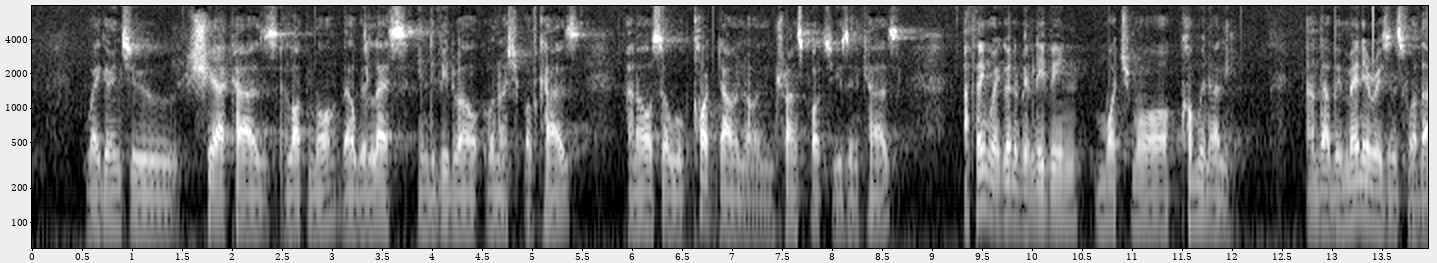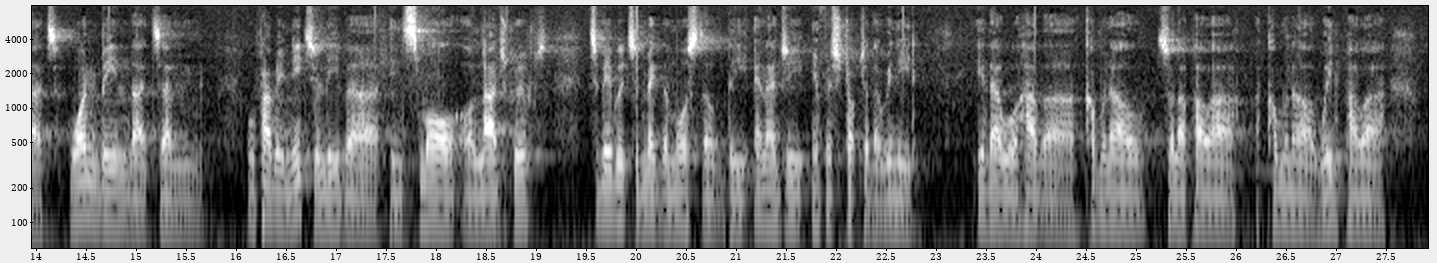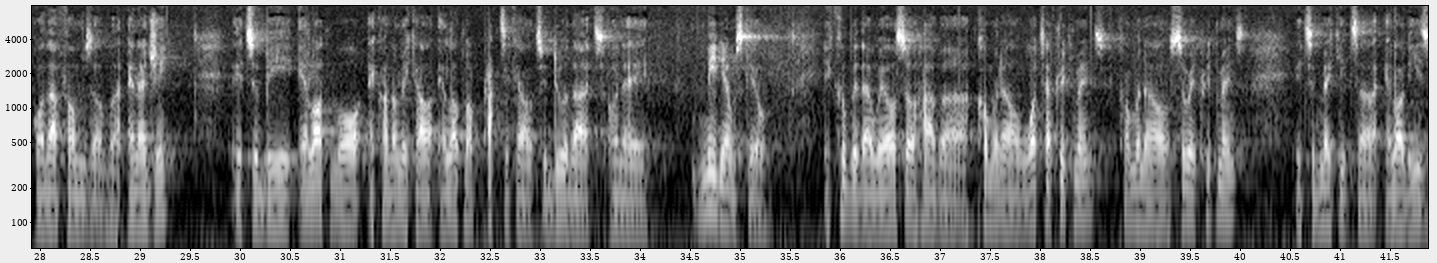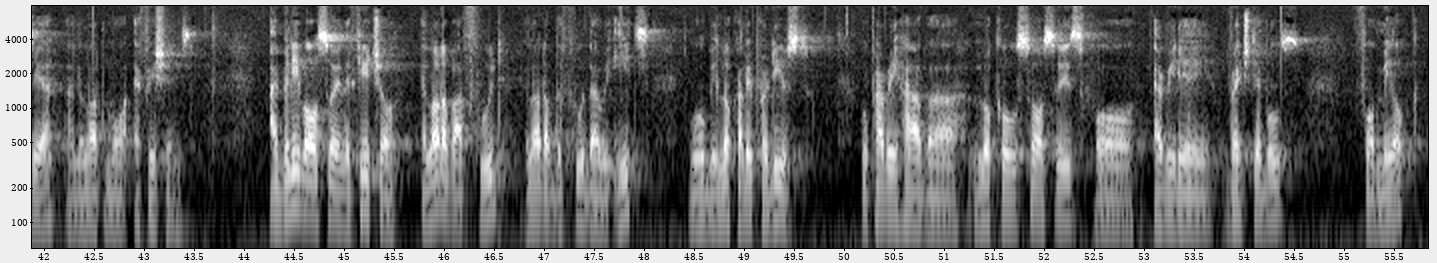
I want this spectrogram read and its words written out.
we're going to share cars a lot more. There'll be less individual ownership of cars, and also we'll cut down on transport using cars. I think we're going to be living much more communally, and there'll be many reasons for that. One being that um, we'll probably need to live uh, in small or large groups to be able to make the most of the energy infrastructure that we need. Either we'll have a communal solar power, communal wind power, other forms of uh, energy it will be a lot more economical, a lot more practical to do that on a medium scale. It could be that we also have a communal water treatment, communal sewage treatment. It will make it uh, a lot easier and a lot more efficient. I believe also in the future, a lot of our food, a lot of the food that we eat will be locally produced. We'll probably have uh, local sources for everyday vegetables, for milk,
